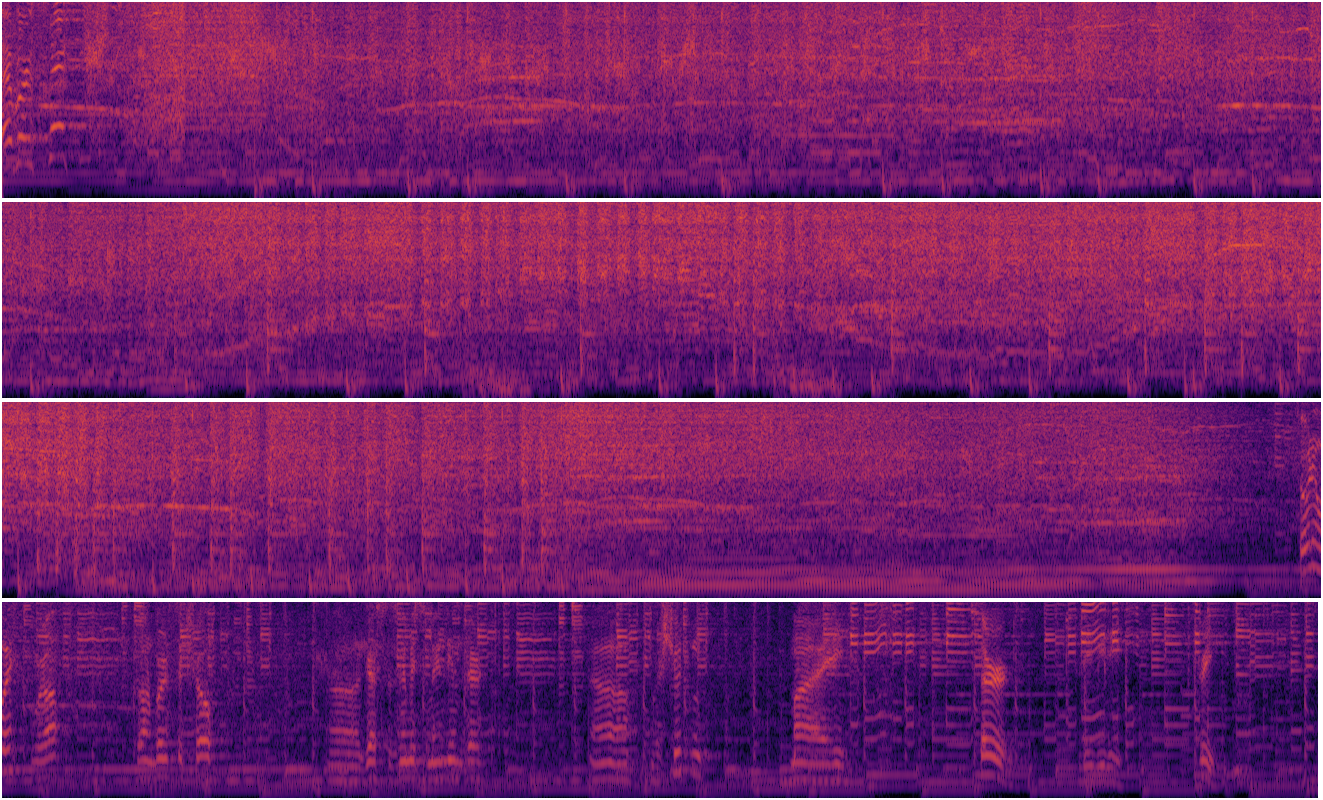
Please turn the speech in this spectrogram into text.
Ever sick? So anyway, we're off. To Burnstick show. Uh, I guess there's gonna be some Indians there. Uh, we're shooting my third DVD. Three.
